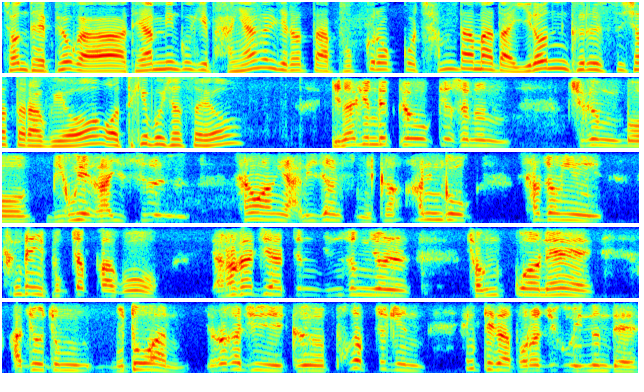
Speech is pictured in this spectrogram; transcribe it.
전 대표가 대한민국이 방향을 잃었다, 부끄럽고 참담하다 이런 글을 쓰셨더라고요. 어떻게 보셨어요? 이낙연 대표께서는 지금 뭐 미국에 가 있을 상황이 아니지 않습니까? 한국 사정이 상당히 복잡하고 여러 가지 하여튼 윤석열 정권의 아주 좀 무도한 여러 가지 그 폭압적인 행태가 벌어지고 있는데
